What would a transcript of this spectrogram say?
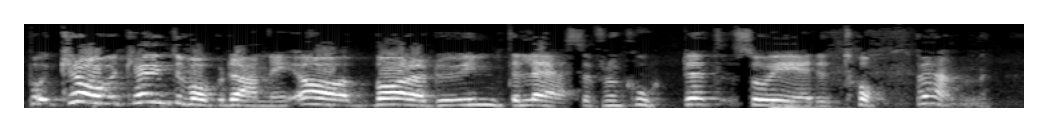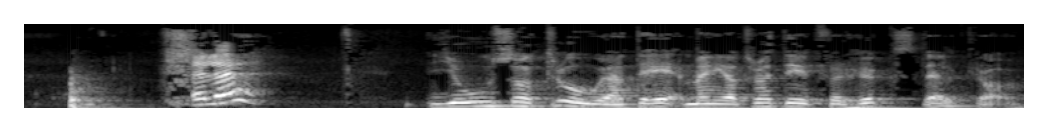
På, kravet kan ju inte vara på Danny, ja bara du inte läser från kortet så är det toppen. Eller? Jo, så tror jag att det är. Men jag tror att det är ett för högt ställt krav.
